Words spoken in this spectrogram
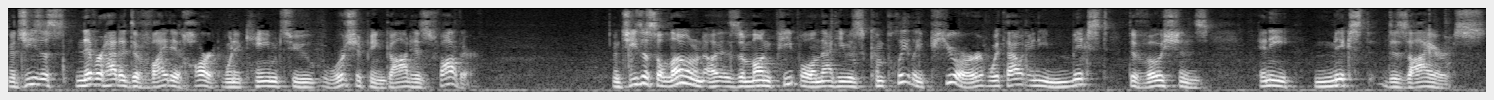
Now, Jesus never had a divided heart when it came to worshiping God his Father. And Jesus alone uh, is among people in that he was completely pure without any mixed devotions any mixed desires.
